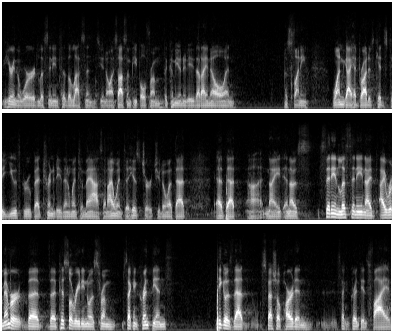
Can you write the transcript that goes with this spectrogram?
hearing the word, listening to the lessons. You know, I saw some people from the community that I know, and it was funny. One guy had brought his kids to youth group at Trinity, then went to Mass, and I went to his church, you know, at that, at that uh, night. And I was sitting listening. I, I remember the, the epistle reading was from Second Corinthians. I think it was that special part in Second Corinthians 5.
